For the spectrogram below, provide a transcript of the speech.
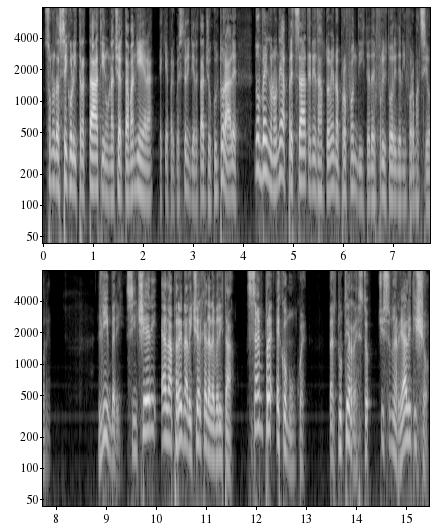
sono da secoli trattati in una certa maniera e che per questioni di retaggio culturale non vengono né apprezzate né tantomeno approfondite dai fruitori dell'informazione. Liberi, sinceri e alla perenne ricerca della verità, sempre e comunque. Per tutto il resto ci sono i reality show.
